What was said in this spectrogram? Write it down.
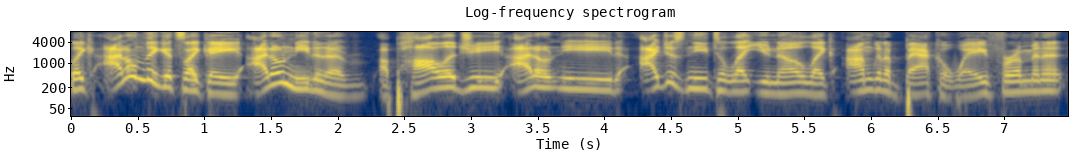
like I don't think it's like a I don't need an apology. I don't need I just need to let you know like I'm going to back away for a minute."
